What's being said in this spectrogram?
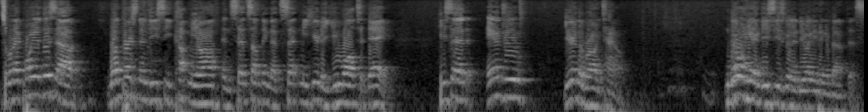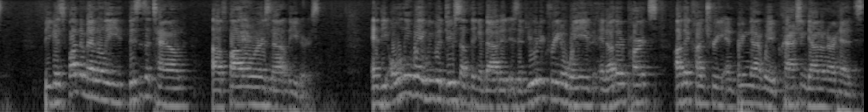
So when I pointed this out, one person in DC cut me off and said something that sent me here to you all today. He said, Andrew, you're in the wrong town. No one here in DC is going to do anything about this. Because fundamentally, this is a town of followers, not leaders. And the only way we would do something about it is if you were to create a wave in other parts of the country and bring that wave crashing down on our heads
